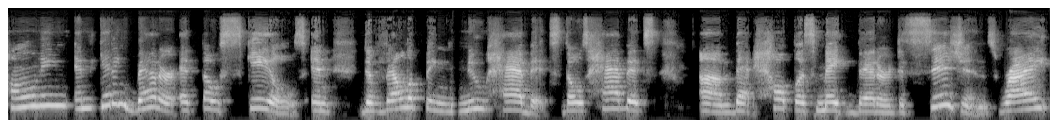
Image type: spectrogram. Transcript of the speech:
honing and getting better at those skills and developing new habits. Those habits um, that help us make better decisions, right?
